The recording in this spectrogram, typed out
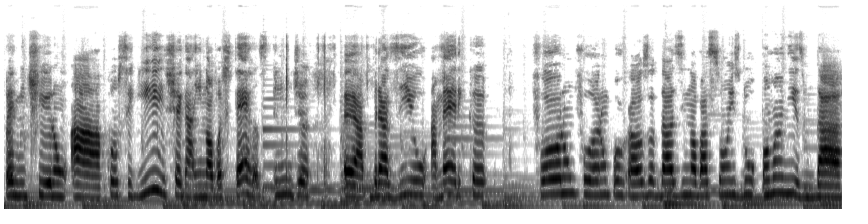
permitiram a conseguir chegar em novas terras, Índia, é, Brasil, América, foram foram por causa das inovações do humanismo, da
